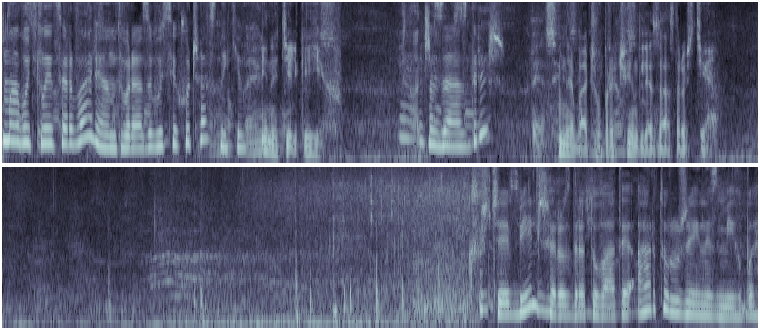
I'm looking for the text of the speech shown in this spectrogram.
Мабуть, лицар Валіант вразив усіх учасників. І не тільки їх. Заздриш? Не бачу причин для заздрості. Ще більше роздратувати Артур уже й не зміг би.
